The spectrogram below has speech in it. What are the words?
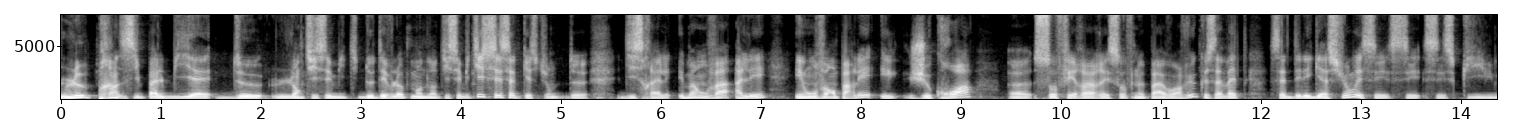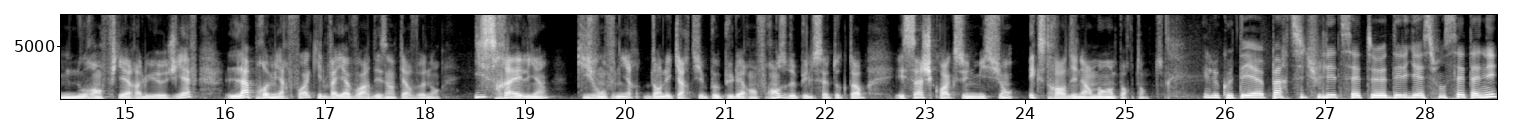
le principal biais de l'antisémitisme, de développement de l'antisémitisme, c'est cette question d'Israël. Eh ben, on va aller et on va en parler. Et je crois, euh, sauf erreur et sauf ne pas avoir vu, que ça va être cette délégation, et c'est ce qui nous rend fiers à l'UEJF, la première fois qu'il va y avoir des intervenants israéliens qui vont venir dans les quartiers populaires en France depuis le 7 octobre. Et ça, je crois que c'est une mission extraordinairement importante. Et le côté euh, particulier de cette euh, délégation cette année,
